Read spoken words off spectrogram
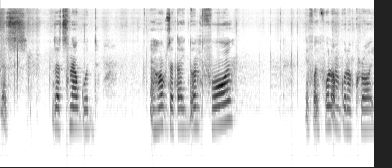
that's that's not good. I hope that I don't fall. If I fall I'm gonna cry.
